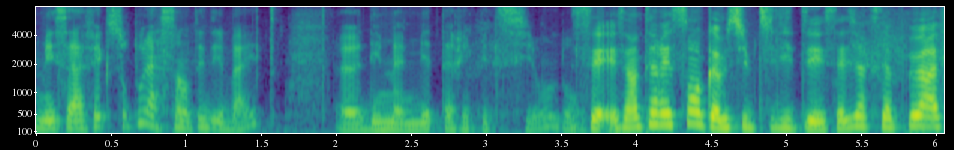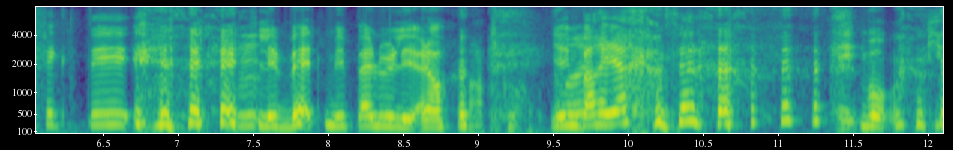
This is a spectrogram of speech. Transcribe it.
mais ça affecte surtout la santé des bêtes, euh, des mammites à répétition. Donc, C'est intéressant comme subtilité. C'est-à-dire que ça peut affecter les bêtes, mais pas le lait. Alors, il y a une Ouais. barrière comme ça. Là. Et- Bon, qui,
